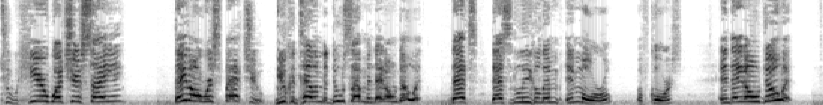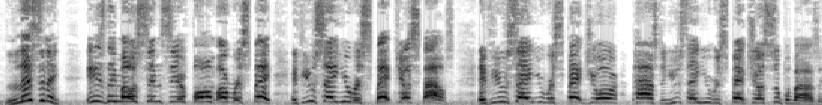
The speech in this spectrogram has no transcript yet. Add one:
to hear what you're saying, they don't respect you. You can tell them to do something and they don't do it. That's that's legal and immoral, of course, and they don't do it. Listening is the most sincere form of respect. If you say you respect your spouse, if you say you respect your pastor, you say you respect your supervisor,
